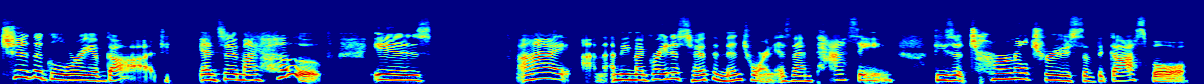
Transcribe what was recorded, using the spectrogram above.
to the glory of God. And so my hope is I I mean my greatest hope in mentoring is that I'm passing these eternal truths of the gospel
